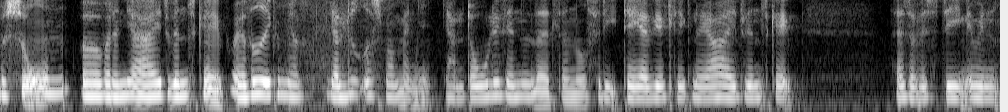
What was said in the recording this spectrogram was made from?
person, og hvordan jeg er i et venskab. Og jeg ved ikke, om jeg, jeg lyder som om, jeg, jeg er en dårlig ven eller et eller andet, fordi det er jeg virkelig ikke, når jeg er i et venskab. Altså hvis det er en af mine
